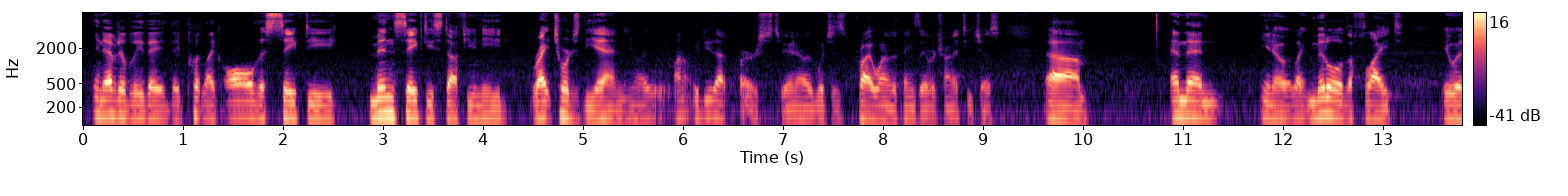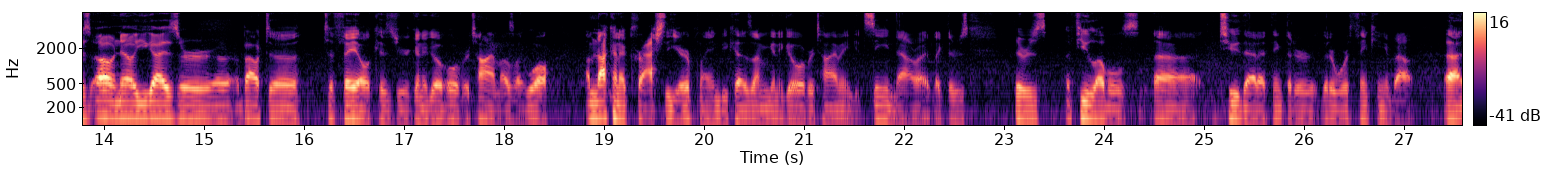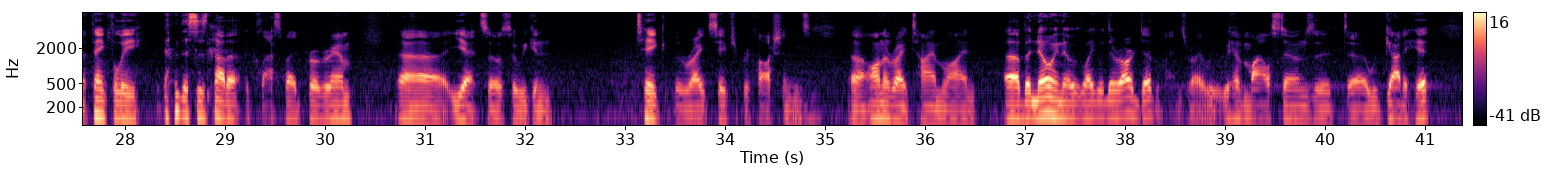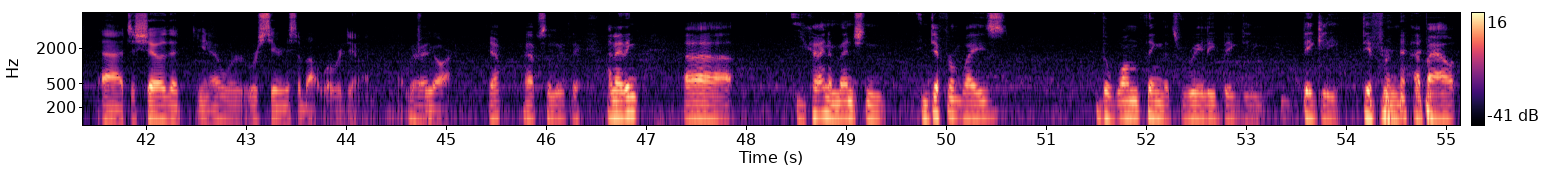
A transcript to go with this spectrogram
inevitably, they they put like all the safety, men's safety stuff you need right towards the end. You're like, why don't we do that first? You know, which is probably one of the things they were trying to teach us. Um, and then you know, like middle of the flight, it was, oh no, you guys are uh, about to to fail because you're going to go over time. I was like, well, I'm not going to crash the airplane because I'm going to go over time and get seen now, right? Like there's there's a few levels uh, to that I think that are that are worth thinking about. Uh, thankfully, this is not a, a classified program uh, yet, so so we can take the right safety precautions uh, on the right timeline. Uh, but knowing that like there are deadlines, right? We, we have milestones that we've got to hit uh, to show that you know we're, we're serious about what we're doing, which Right. we are. Yep, absolutely. And I think uh, you kind of mentioned in different ways the one thing that's really bigly, bigly different about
